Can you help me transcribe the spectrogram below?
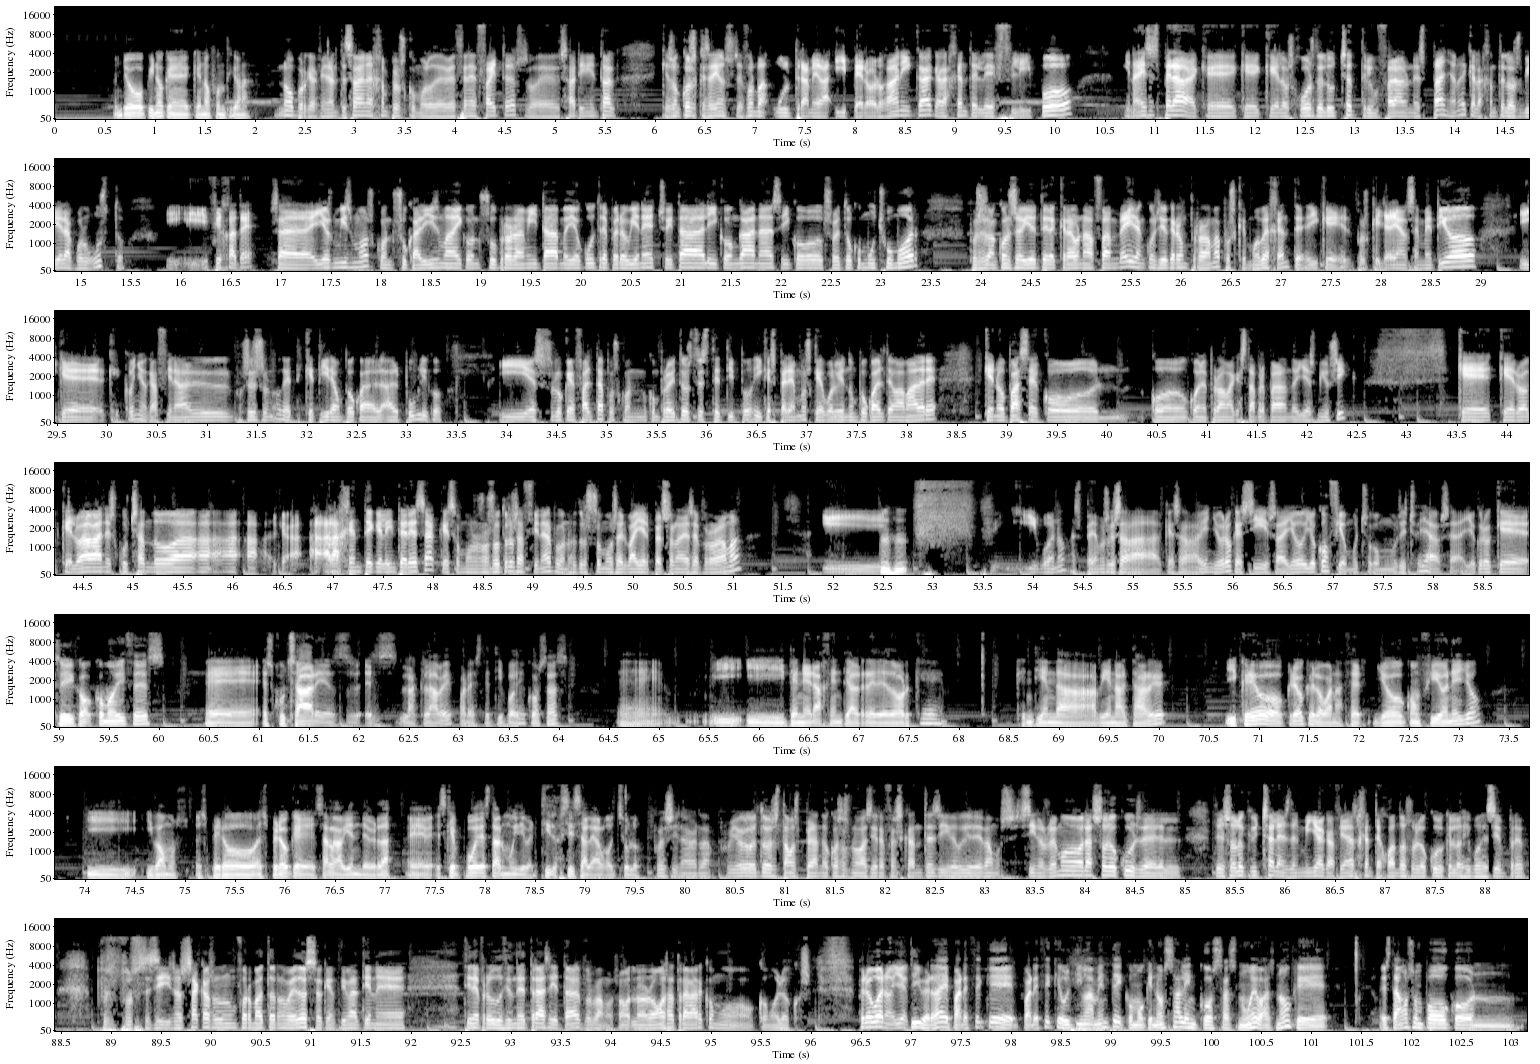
yo opino que no funciona. No, porque al final te salen ejemplos como lo de BCN Fighters, lo de Sarin y tal, que son cosas que salieron de forma ultra mega hiper orgánica, que a la gente le flipó y nadie se esperaba que, que- que los juegos de lucha triunfaran en España, ¿no? Y que la gente los viera por gusto. Y, fíjate, o sea, ellos mismos con su carisma y con su programita medio cutre pero bien hecho y tal, y con ganas y con, sobre todo con mucho humor, pues han conseguido crear una fanbase, han conseguido crear un programa pues que mueve gente y que pues que ya se metió y que, que coño, que al final, pues eso, ¿no? Que, que tira un poco al público. Y es lo que falta pues con, con proyectos de este tipo y que esperemos que volviendo un poco al tema madre, que no pase con, con, el programa que está preparando Yes Music, que, que, lo, que lo hagan escuchando a, a, a- a- la gente que le interesa, que somos nosotros al final, porque nosotros somos el buyer persona de ese programa. Y, y bueno, esperemos que salga, que salga bien. Yo creo que sí, o sea, yo, yo confío mucho, como hemos dicho ya. O sea, yo creo que. Sí, co- como dices, eh, escuchar es, es la clave para este tipo de cosas eh, y, y tener a gente alrededor que, que entienda bien al target. Y creo, creo que lo van a hacer. Yo confío en ello y, y vamos, espero, espero que salga bien, de verdad. Eh, es que puede estar muy divertido si sale algo chulo. Pues sí, la verdad. Pues yo creo que todos estamos esperando cosas nuevas y refrescantes. Y vamos, si nos vemos las solo queues del, del solo queue challenge del millón, que al final es gente jugando solo queue, que es lo mismo de siempre, pues, pues si nos sacas un formato novedoso que encima tiene, tiene producción detrás y tal, pues vamos, nos lo vamos a tragar como, como locos. Pero bueno, oye, Sí, ¿verdad? Y parece que, parece que últimamente como que no salen cosas nuevas, ¿no? Que estamos un poco con,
